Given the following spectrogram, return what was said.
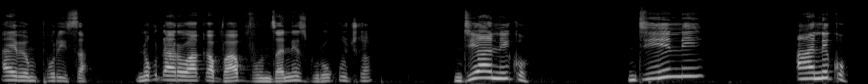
aive mupurisa nokudaro akabva abvunza nezwi rokutya. Ndianiko? Ndini? Aniko?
